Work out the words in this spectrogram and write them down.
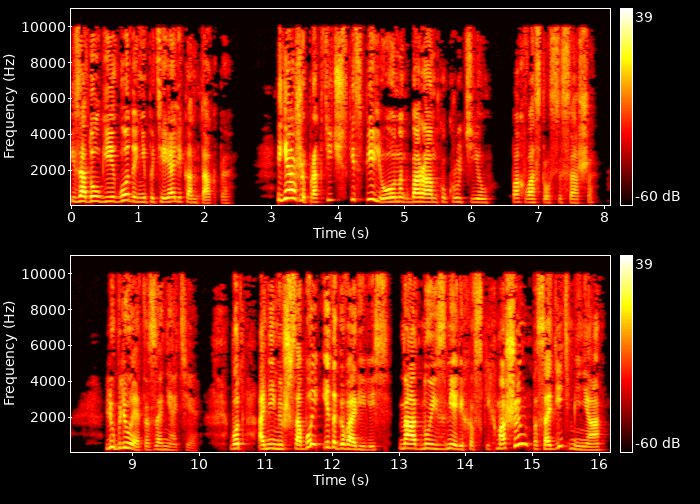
и за долгие годы не потеряли контакта. Я же практически с пеленок баранку крутил, похвастался Саша. Люблю это занятие. Вот они меж собой и договорились на одну из мелиховских машин посадить меня.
